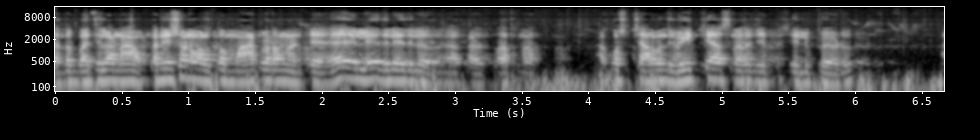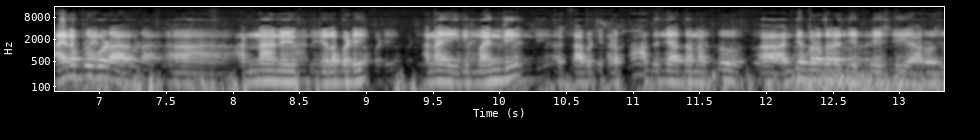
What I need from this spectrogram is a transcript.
ఎంత బతిలన్నా ఒక్క నిమిషం వాళ్ళతో మాట్లాడాలంటే లేదు లేదు లేదు అక్కడ ప్రార్థన నా కోసం చాలా మంది వెయిట్ చేస్తున్నారని చెప్పేసి వెళ్ళిపోయాడు. అయినప్పుడు కూడా అన్న నేను నిలబడి అన్న ఇది మంది కాబట్టి ఇక్కడ ప్రార్థన చేద్దామన్నప్పుడు "ఆ, అంతే బ్రదర్ అని చెప్పేసి ఆ రోజు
